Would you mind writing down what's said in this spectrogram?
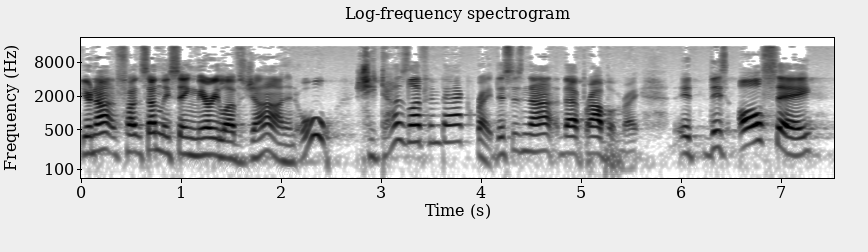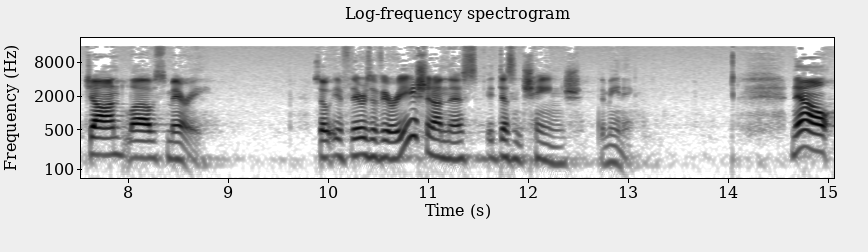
You're not suddenly saying Mary loves John and, oh, she does love him back? Right. This is not that problem, right? It, these all say John loves Mary. So if there's a variation on this, it doesn't change the meaning. Now,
